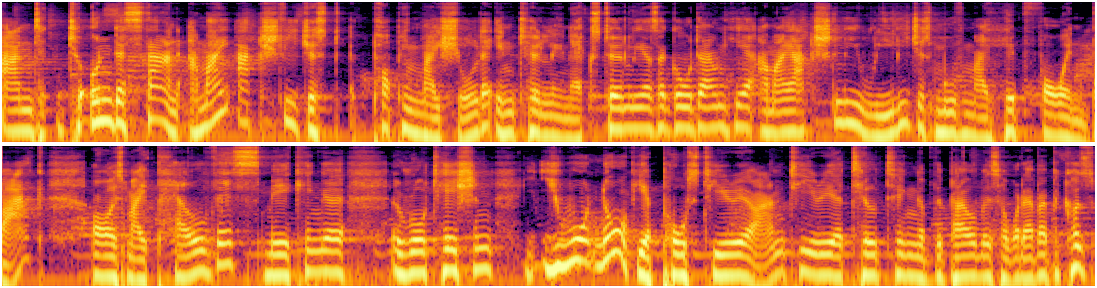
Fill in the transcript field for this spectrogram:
and to understand, am I actually just popping my shoulder internally and externally as I go down here? Am I actually really just moving my hip forward and back? Or is my pelvis making a, a rotation? You won't know if you're posterior, anterior, tilting of the pelvis or whatever, because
